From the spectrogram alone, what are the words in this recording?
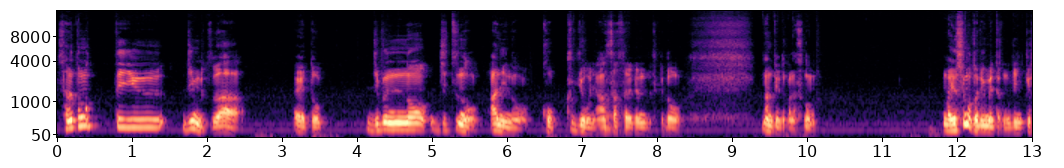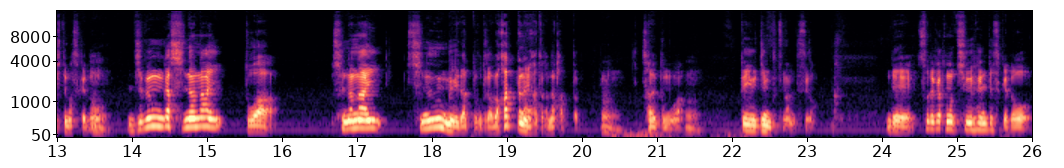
実朝っていう人物は、えっ、と、自分の実の兄のこう苦行に暗殺されてるんですけど、なんていうのかな、その、まあ、吉本龍明とかも言及してますけど、うん自分が死なないとは、死なない、死ぬ運命だってことが分かってないはずがなかった、うん。実朝は。うん。っていう人物なんですよ。で、それがこの中編ですけど、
